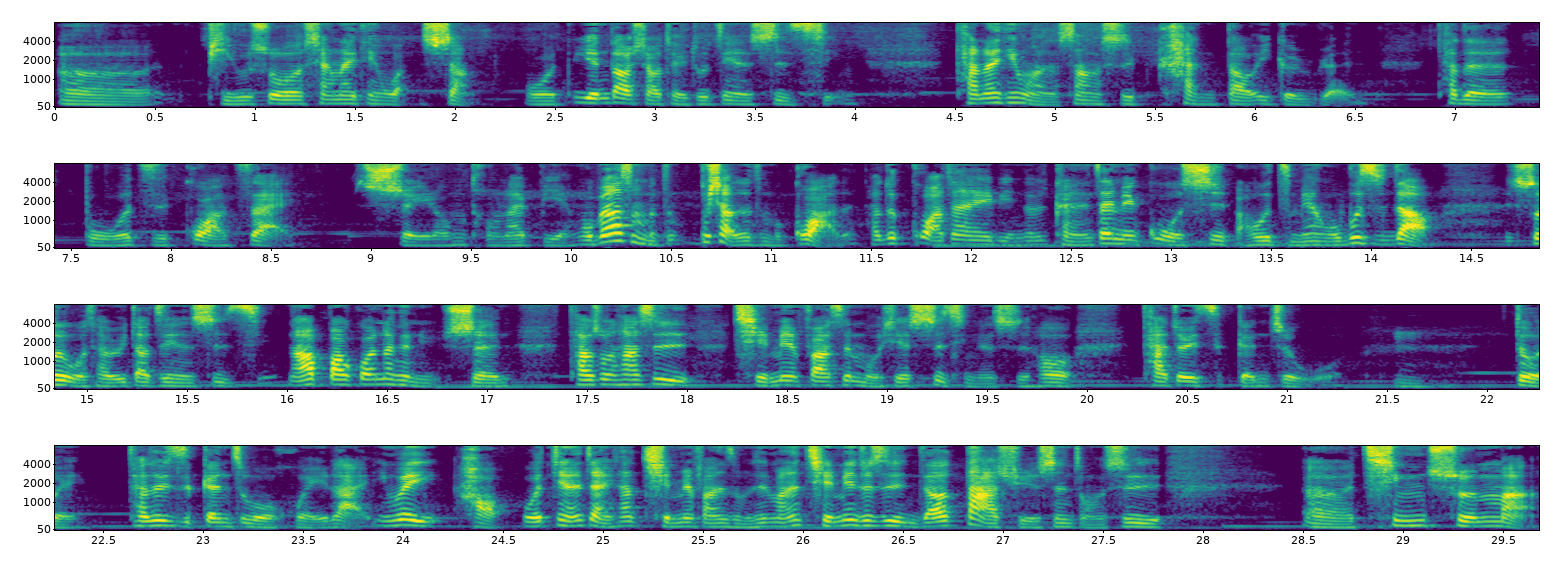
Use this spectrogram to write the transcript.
呃，比如说像那天晚上我淹到小腿肚这件事情，他那天晚上是看到一个人，他的脖子挂在。”水龙头那边，我不知道怎么不晓得怎么挂的，他就挂在那边，他可能在那边过世吧，或者怎么样，我不知道，所以我才会遇到这件事情。然后包括那个女生，她说她是前面发生某些事情的时候，她就一直跟着我，嗯，对，她就一直跟着我回来。因为好，我简单讲一下前面发生什么事。反正前面就是你知道，大学生总是呃青春嘛，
